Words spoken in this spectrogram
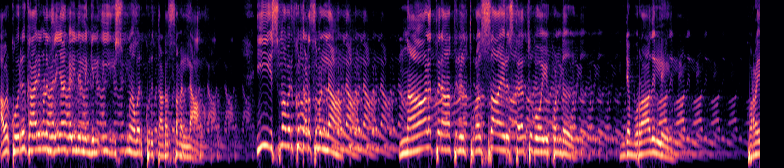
അവർക്ക് ഒരു കാര്യങ്ങളും ചെയ്യാൻ കഴിയുന്നില്ലെങ്കിൽ ഈ ഇസ്മ അവർക്കൊരു തടസ്സമല്ല. ഈ ഇസ്മ അവർക്കൊരു തടസ്സമല്ല. നാളത്തെ രാത്രിയിൽ തുറസ്സായ ഒരു സ്ഥലത്ത് പോയി എന്റെ മുറാദില്ലേ? കുറെ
